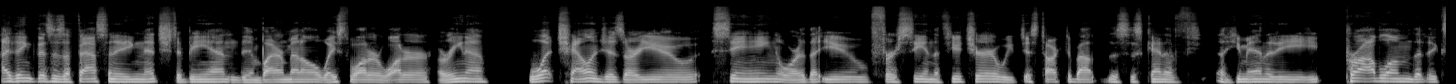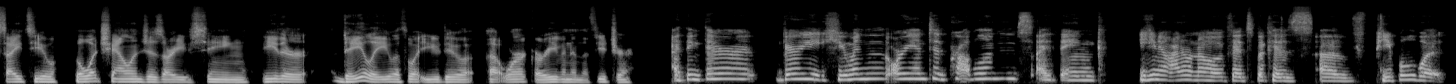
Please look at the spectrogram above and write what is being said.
I think this is a fascinating niche to be in the environmental wastewater water arena. What challenges are you seeing or that you foresee in the future? We just talked about this is kind of a humanity problem that excites you, but what challenges are you seeing either daily with what you do at work or even in the future? I think they're very human oriented problems. I think, you know, I don't know if it's because of people, what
